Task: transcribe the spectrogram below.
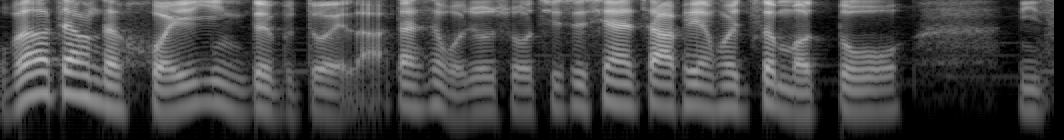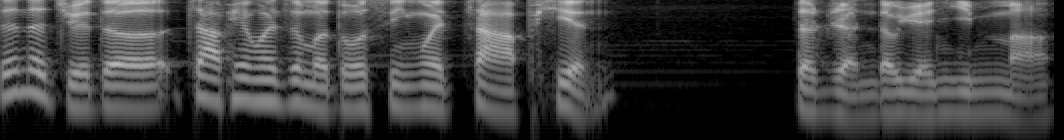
我不知道这样的回应对不对啦，但是我就说，其实现在诈骗会这么多，你真的觉得诈骗会这么多是因为诈骗的人的原因吗？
